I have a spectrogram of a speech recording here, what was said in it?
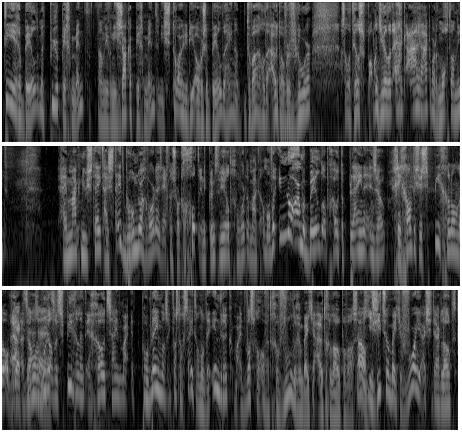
tere beelden met puur pigment. Dat nam hij van die zakken pigment en die strooide die over zijn beelden heen. Dat dwarrelde uit over de vloer. Dat was altijd heel spannend. Je wilde het eigenlijk aanraken, maar dat mocht dan niet. Hij maakt nu steeds, hij is steeds beroemder geworden. Hij is echt een soort god in de kunstwereld geworden. Maakt allemaal van enorme beelden op grote pleinen en zo. Gigantische spiegelende Ja, objecten. het allemaal- zijn moet het. altijd spiegelend en groot zijn. Maar het probleem was, ik was nog steeds onder de indruk... maar het was wel of het gevoel er een beetje uitgelopen was. Oh. Je ziet zo'n beetje voor je als je daar loopt...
